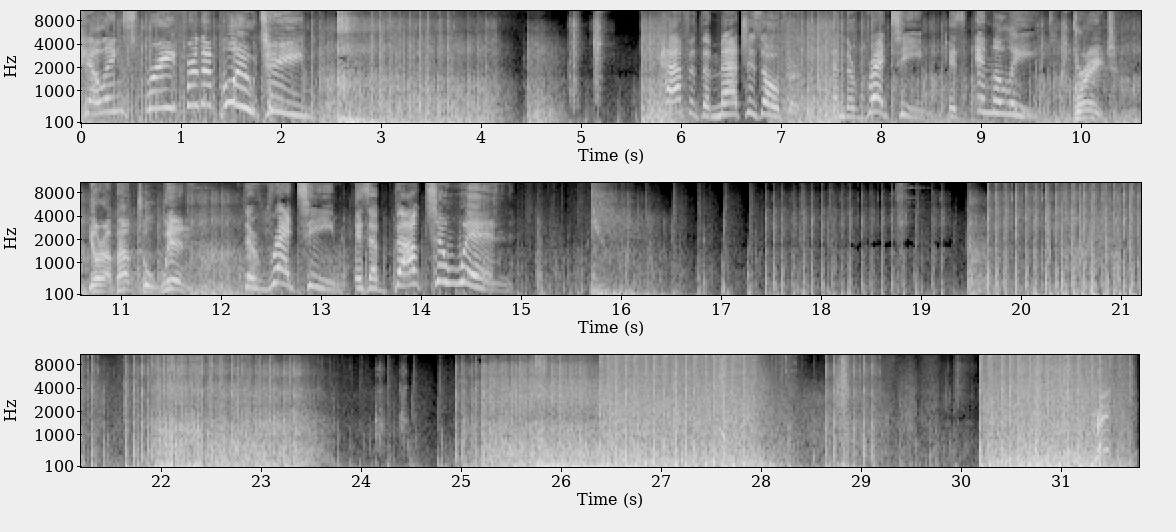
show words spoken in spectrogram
Killing spree for the blue team! Half of the match is over, and the red team is in the lead. Great! You're about to win! The red team is about to win!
